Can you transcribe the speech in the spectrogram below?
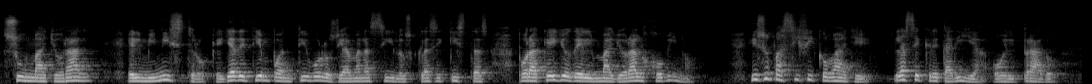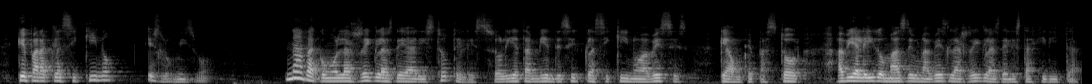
Su mayoral, el ministro, que ya de tiempo antiguo los llaman así los clasiquistas por aquello del mayoral jovino, y su pacífico valle, la secretaría o el prado, que para clasiquino es lo mismo. Nada como las reglas de Aristóteles, solía también decir clasiquino a veces, que aunque pastor, había leído más de una vez las reglas del estagirita.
